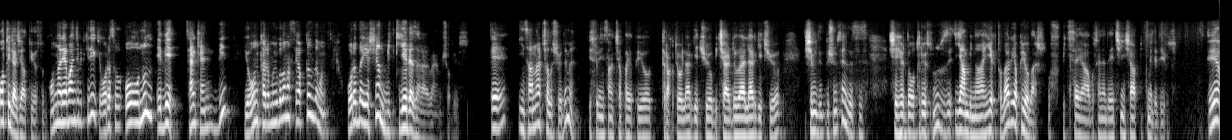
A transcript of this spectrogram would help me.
ot ilacı atıyorsun. Onlar yabancı bitki değil ki. Orası o onun evi. Sen kendin yoğun tarım uygulaması yaptığın zaman orada yaşayan bitkiye de zarar vermiş oluyorsun. E insanlar çalışıyor değil mi? Bir sürü insan çapa yapıyor, traktörler geçiyor, biçer döverler geçiyor. Şimdi düşünsenize siz şehirde oturuyorsunuz, yan binayı yıktılar, yapıyorlar. Uf bitse ya bu sene de hiç inşaat bitmedi diyorsun. E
